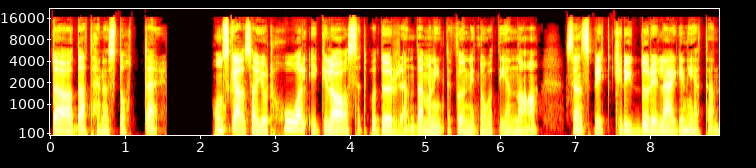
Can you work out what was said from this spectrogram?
dödat hennes dotter. Hon ska alltså ha gjort hål i glaset på dörren där man inte funnit något DNA, sen spritt kryddor i lägenheten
